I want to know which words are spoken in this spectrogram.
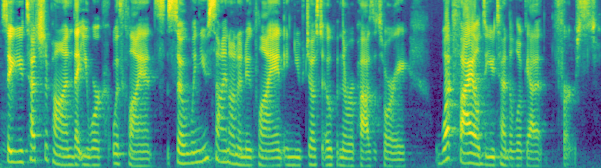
So you touched upon that you work with clients. So when you sign on a new client and you've just opened the repository, what file do you tend to look at first?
